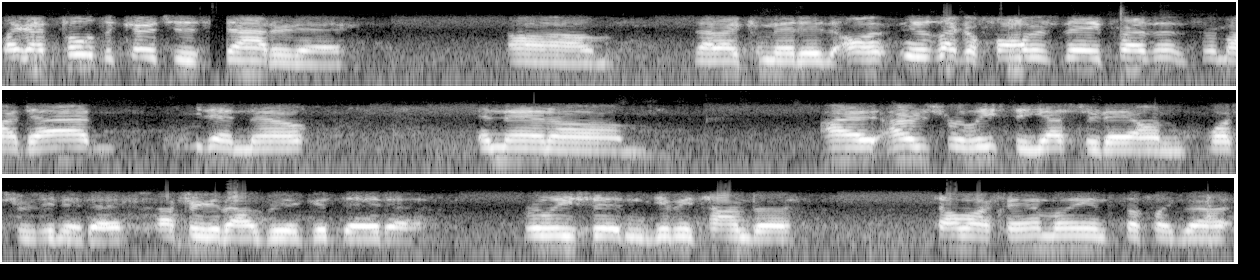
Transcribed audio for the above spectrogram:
Like I told the coaches Saturday um, that I committed. On, it was like a Father's Day present for my dad. He didn't know, and then um, I, I just released it yesterday on West Virginia Day. I figured that would be a good day to release it and give me time to tell my family and stuff like that.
